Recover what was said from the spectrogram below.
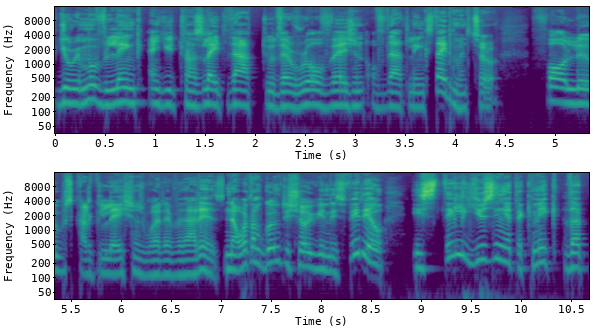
you remove LINQ and you translate that to the raw version of that LINQ statement. So for loops, calculations, whatever that is. Now, what I'm going to show you in this video is still using a technique that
